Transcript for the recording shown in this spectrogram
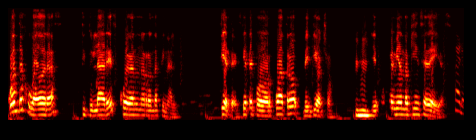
¿Cuántas jugadoras titulares juegan una ronda final? Siete. Siete por cuatro, veintiocho. Y están premiando 15 de ellas. Claro.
